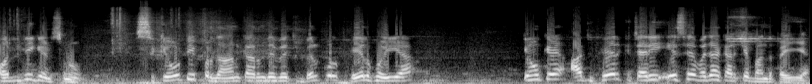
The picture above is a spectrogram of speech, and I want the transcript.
ਔਰ ਲਿਟੀਗੈਂਟਸ ਨੂੰ ਸਿਕਿਉਰਿਟੀ ਪ੍ਰਦਾਨ ਕਰਨ ਦੇ ਵਿੱਚ ਬਿਲਕੁਲ ਫੇਲ ਹੋਈ ਆ। ਕਿਉਂਕਿ ਅੱਜ ਫੇਰ ਕਚਹਿਰੀ ਇਸੇ ਵਜ੍ਹਾ ਕਰਕੇ ਬੰਦ ਪਈ ਆ।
